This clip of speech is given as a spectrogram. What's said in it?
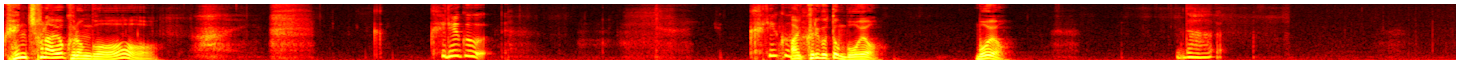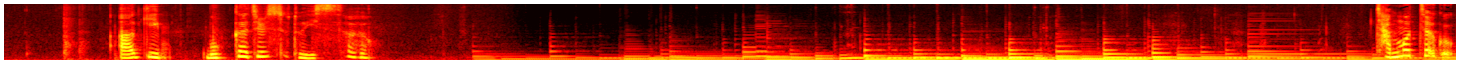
괜찮아요, 그런 거. 그리고 그리고 아니, 그리고 또 뭐요? 뭐요? 나 아기 못 가질 수도 있어요. 잠 못 자고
